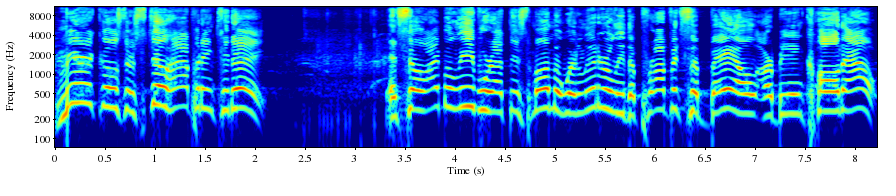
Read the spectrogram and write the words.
Miracles are still happening today. And so I believe we're at this moment where literally the prophets of Baal are being called out.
